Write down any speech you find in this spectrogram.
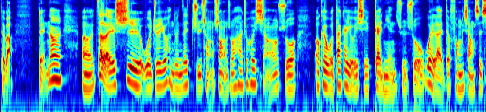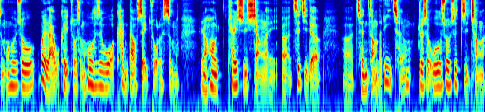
对吧？对，那。呃，再来是，我觉得有很多人在职场上的时候，他就会想要说，OK，我大概有一些概念，就是说未来的方向是什么，或者说未来我可以做什么，或者是我看到谁做了什么，然后开始想了，呃，自己的呃成长的历程，就是我说是职场啊，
